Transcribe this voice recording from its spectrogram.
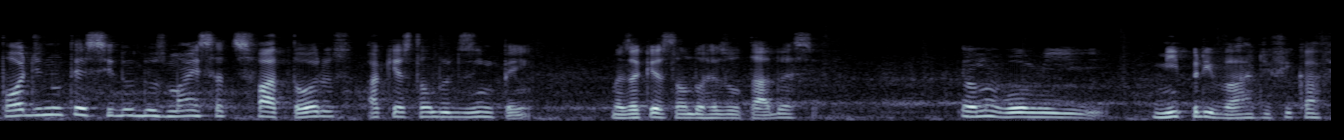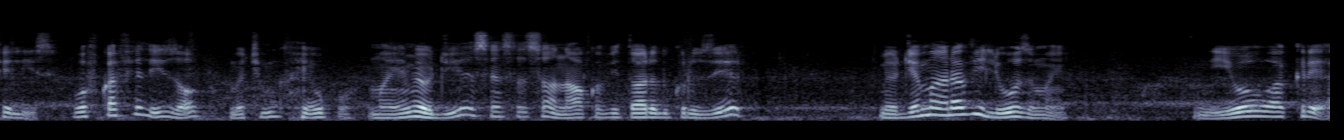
Pode não ter sido dos mais satisfatórios a questão do desempenho, mas a questão do resultado é sim. Eu não vou me me privar de ficar feliz. Vou ficar feliz, óbvio. Meu time ganhou, pô. Amanhã meu dia é sensacional com a vitória do Cruzeiro. Meu dia é maravilhoso, mãe. E eu acredito.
